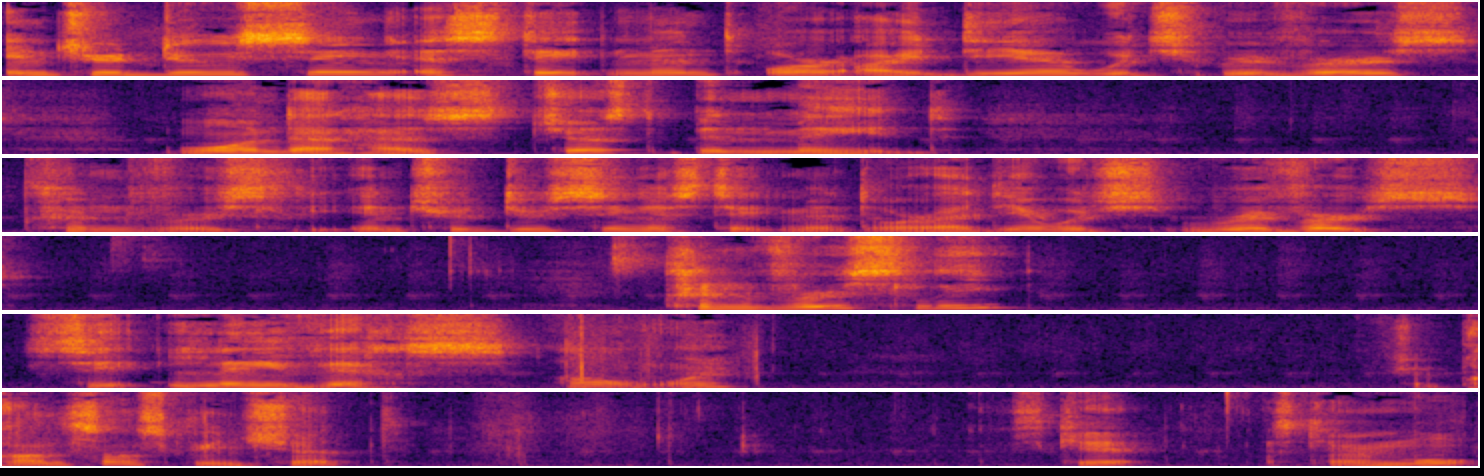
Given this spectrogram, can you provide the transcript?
Introducing a statement or idea which reverse one that has just been made. Conversely, introducing a statement or idea which reverse. Conversely, c'est l'inverse. Oh, ouais. Je vais prendre ça en screenshot. Parce que c'est un mot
